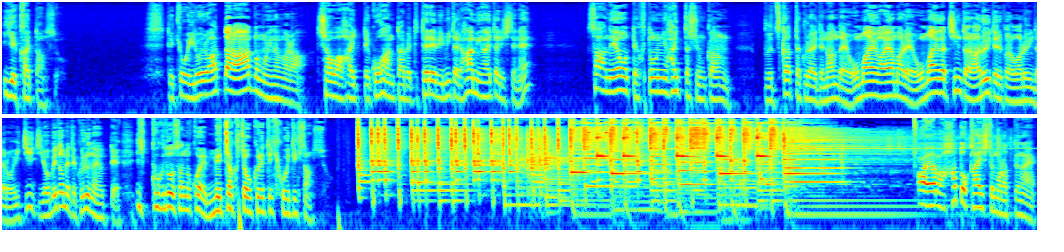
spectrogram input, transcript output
家帰ったんですよ。で今日いろいろあったなと思いながらシャワー入ってご飯食べてテレビ見たり歯磨いたりしてね。さあ寝ようって布団に入った瞬間ぶつかったくらいでなんだよお前が謝れよ。お前がちんたら歩いてるから悪いんだろう。いちいち呼び止めてくるなよって一国堂さんの声めちゃくちゃ遅れて聞こえてきたんですよ。あやばい鳩返してもらってない。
